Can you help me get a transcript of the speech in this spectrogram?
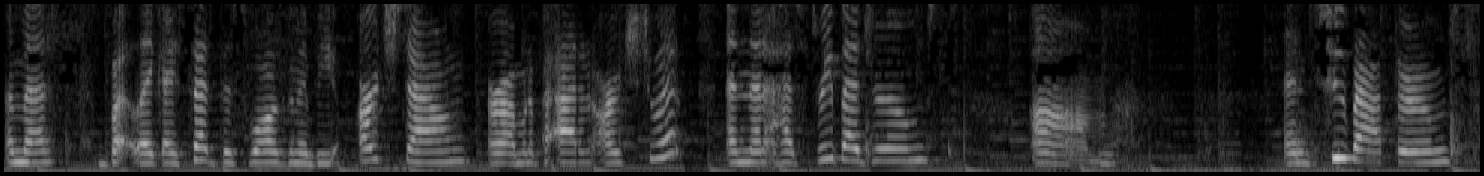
a mess. But like I said, this wall is gonna be arched down, or I'm gonna add an arch to it. And then it has three bedrooms. Um, and two bathrooms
